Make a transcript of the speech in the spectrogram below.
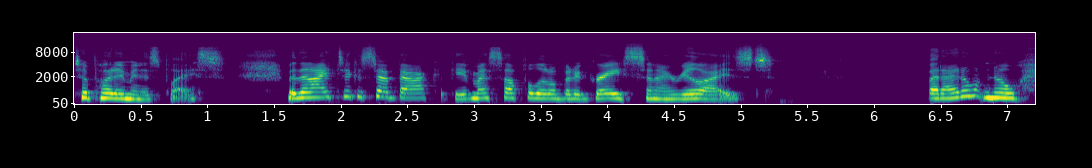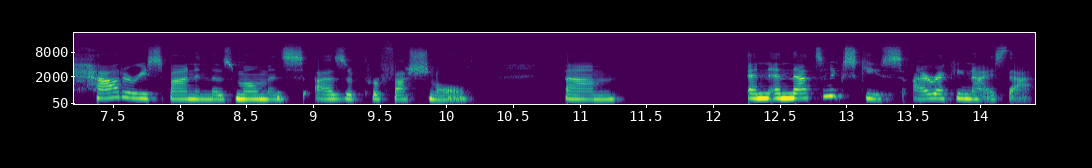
to put him in his place. But then I took a step back, gave myself a little bit of grace, and I realized, but I don't know how to respond in those moments as a professional. Um, and and that's an excuse. I recognize that.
